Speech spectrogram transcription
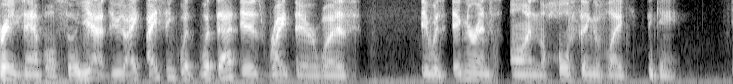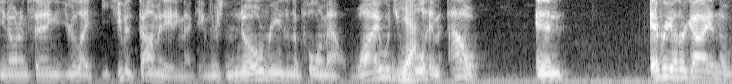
Great example. So yeah, dude, I, I think what, what that is right there was it was ignorance on the whole thing of like the game. You know what I'm saying? You're like he was dominating that game. There's no reason to pull him out. Why would you Yeah. pull him out? And every other guy in the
